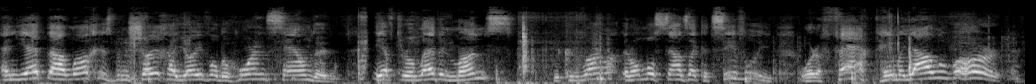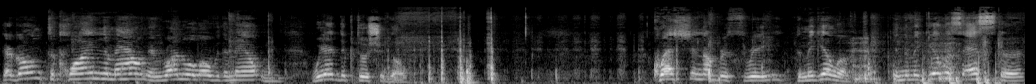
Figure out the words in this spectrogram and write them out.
And yet the Allah has been Shaykh HaYovel, the horn sounded after 11 months. You can run, it almost sounds like a tzivui or a fact. Hey, Mayalu. They're going to climb the mountain and run all over the mountain. Where'd the Kedusha go? Question number three, the Megillah. In the Megillas Esther,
